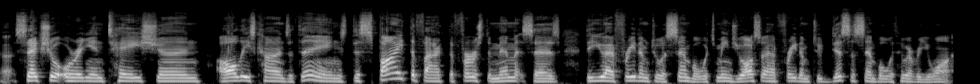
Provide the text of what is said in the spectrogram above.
uh, sexual orientation, all these kinds of things, despite the fact the First Amendment says that you have freedom to assemble, which means you also have freedom to disassemble with whoever you want.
